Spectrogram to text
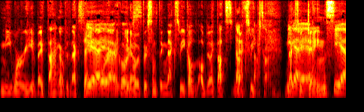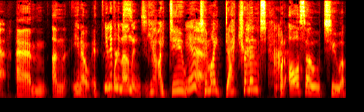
me worry about the hangover the next day. Yeah, or yeah, of you know, if there's something next week, I'll I'll be like that's, That's- next week. time. Next week. James. Yeah. Um, and you know, it You it live in the moment. Yeah, I do. Yeah. To my detriment, but also to a,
